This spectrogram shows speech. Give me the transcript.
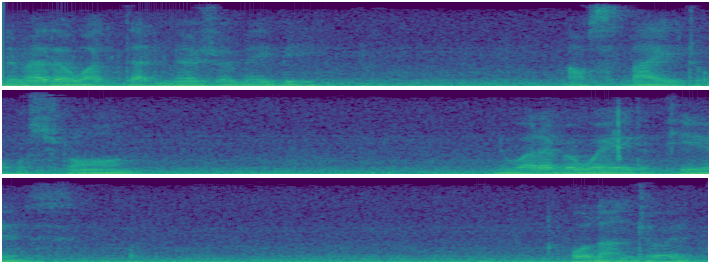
no matter what that measure may be how slight or strong in whatever way it appears hold on to it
